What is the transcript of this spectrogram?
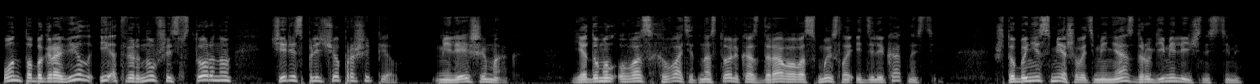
Он побагровел и, отвернувшись в сторону, через плечо прошипел. «Милейший маг, я думал, у вас хватит настолько здравого смысла и деликатности, чтобы не смешивать меня с другими личностями,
